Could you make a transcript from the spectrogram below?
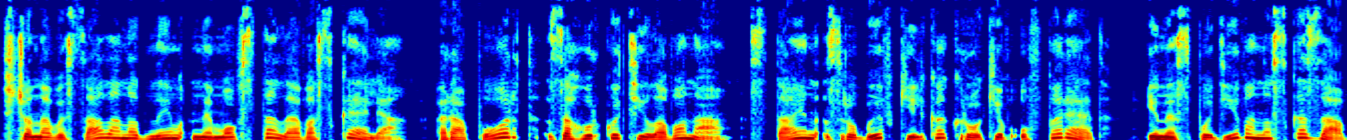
що нависала над ним, немов сталева скеля. Рапорт загуркотіла вона. Стайн зробив кілька кроків уперед і несподівано сказав,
